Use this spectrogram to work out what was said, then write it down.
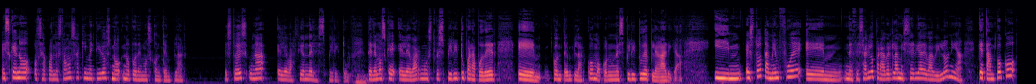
Es que no, o sea, cuando estamos aquí metidos no, no podemos contemplar. Esto es una elevación del espíritu. Tenemos que elevar nuestro espíritu para poder eh, contemplar. ¿Cómo? Con un espíritu de plegaria. Y mm, esto también fue em, necesario para ver la miseria de Babilonia, que tampoco,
